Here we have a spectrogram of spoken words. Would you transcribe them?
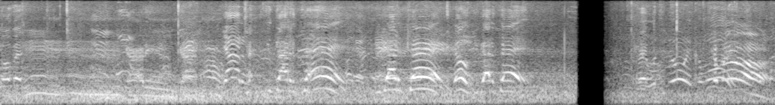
Go back. Got him. Got him. Got him. You got a tag. You got a tag. Go, you got a tag. Hey, what you doing? Come on. Come on.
